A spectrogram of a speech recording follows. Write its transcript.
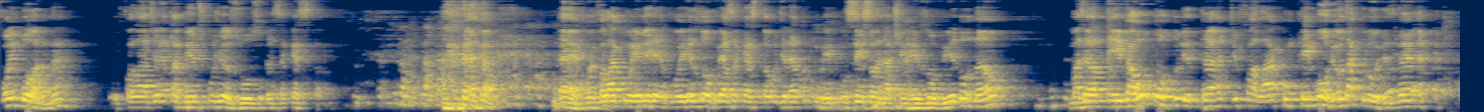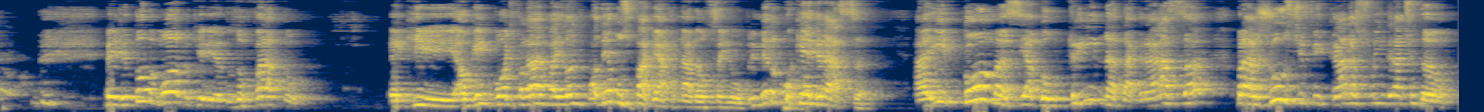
foi embora, né? Foi falar diretamente com Jesus sobre essa questão. é, foi falar com ele, foi resolver essa questão direto com ele. Não sei se ela já tinha resolvido ou não, mas ela teve a oportunidade de falar com quem morreu da cruz, né? Bem, de todo modo, queridos, o fato é que alguém pode falar, ah, mas nós não podemos pagar nada ao Senhor. Primeiro, porque é graça. Aí toma-se a doutrina da graça para justificar a sua ingratidão.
